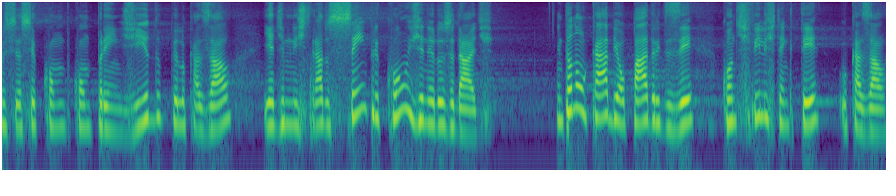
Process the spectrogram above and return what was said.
precisa ser compreendido pelo casal e administrado sempre com generosidade. Então, não cabe ao padre dizer quantos filhos tem que ter o casal.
